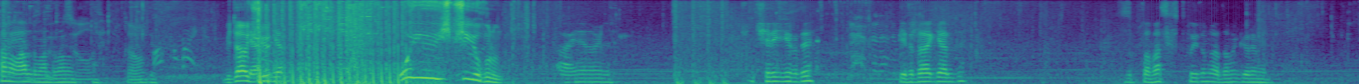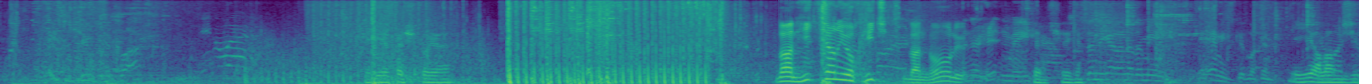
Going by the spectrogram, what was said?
Tamam aldım aldım aldım. Tamam. Bir daha Gel gel. Oy hiçbir şey yok onun. Aynen öyle. İçeri girdi. Biri daha geldi. Zıplama sesi duydum da adamı göremedim. Nereye kaçtı o ya? Lan hiç canı yok hiç. Lan ne oluyor? Gel içeri gel. İyi alan bizi.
